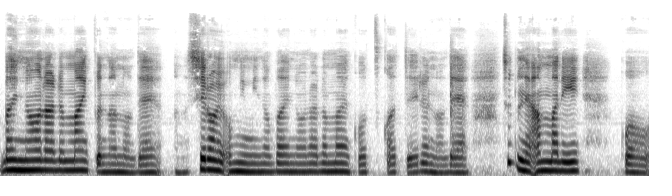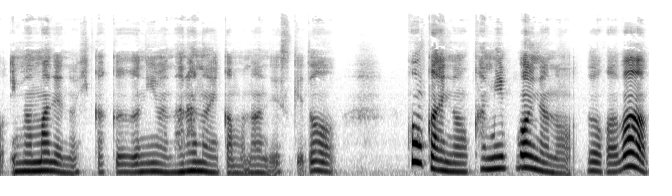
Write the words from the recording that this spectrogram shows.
バイノーラルマイクなので、あの白いお耳のバイノーラルマイクを使っているので、ちょっとね、あんまり、こう、今までの比較にはならないかもなんですけど、今回の紙っぽいなの動画は、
